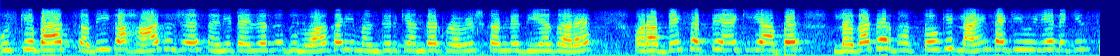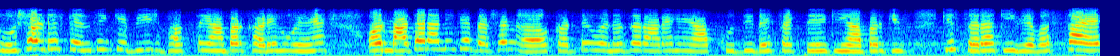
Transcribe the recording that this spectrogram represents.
उसके बाद सभी का हाथ जो है सैनिटाइजर से धुलवा कर ही मंदिर के अंदर प्रवेश करने दिया जा रहा है। और आप देख सकते हैं कि यहाँ पर लगातार भक्तों की लाइन लगी हुई है लेकिन सोशल डिस्टेंसिंग के बीच भक्त यहाँ पर खड़े हुए हैं। और माता रानी के दर्शन करते हुए नज़र आ रहे हैं। आप खुद ही देख सकते हैं कि यहाँ पर किस किस तरह की व्यवस्था है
